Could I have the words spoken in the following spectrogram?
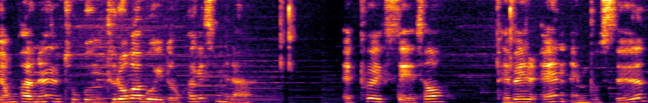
명판을 조금 들어가 보이도록 하겠습니다. FX에서 Bevel and Emboss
